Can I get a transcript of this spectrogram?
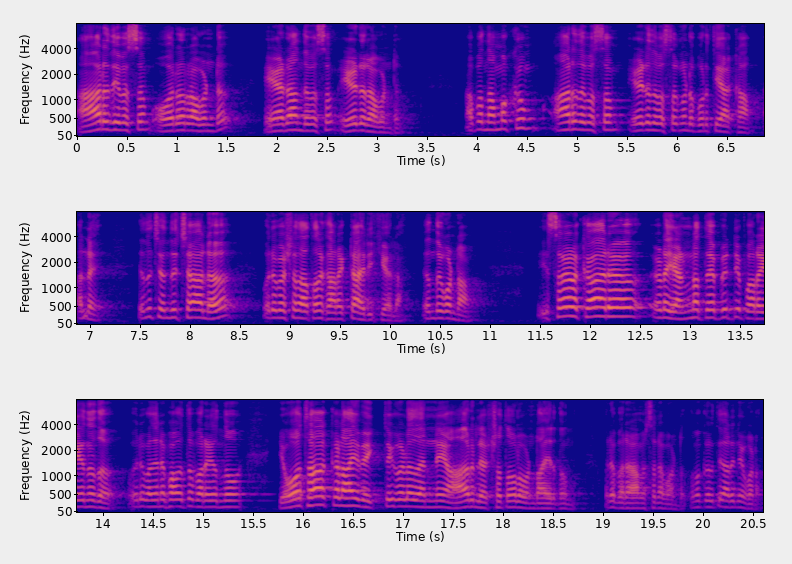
ആറ് ദിവസം ഓരോ റൗണ്ട് ഏഴാം ദിവസം ഏഴ് റൗണ്ട് അപ്പോൾ നമുക്കും ആറ് ദിവസം ഏഴ് ദിവസം കൊണ്ട് പൂർത്തിയാക്കാം അല്ലേ? എന്ന് ചിന്തിച്ചാൽ ഒരു പക്ഷേ അത് അത്ര കറക്റ്റ് ആയിരിക്കുകയില്ല. എന്തുകൊണ്ടാണ്? ഇസ്രായേൽക്കാരുടെ എണ്ണത്തെപ്പറ്റി പറയുന്നത് ഒരു വചനഭാഗത്ത് പറയുന്നു യോദ്ധാക്കളായ വ്യക്തികൾ തന്നെ ആറ് ലക്ഷത്തോളം ഉണ്ടായിരുന്നു ഒരു പരാമർശനമുണ്ട്. നമുക്ക് കൃത്യം അറിഞ്ഞുകൂടാം.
